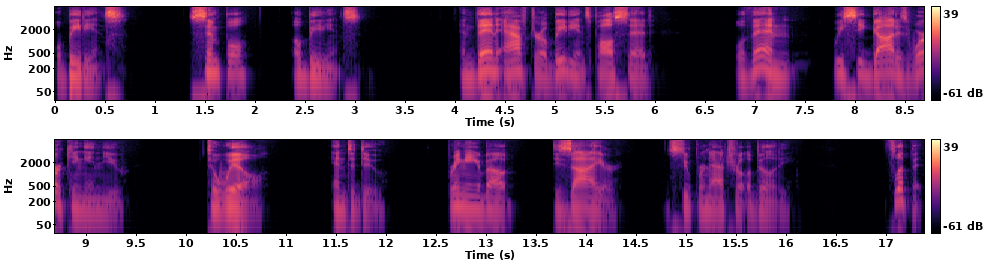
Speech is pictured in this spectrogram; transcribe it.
obedience. Simple obedience. And then after obedience, Paul said, Well, then we see God is working in you to will and to do, bringing about desire and supernatural ability. Flip it,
